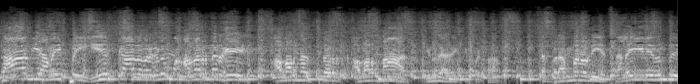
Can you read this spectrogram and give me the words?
சாதி அமைப்பை ஏற்காதவர்களும் அவர்ணர்கள் அவர்ணஸ்தர் அவர்நாத் என்று அழைக்கப்பட்டார். இந்த பிரம்மனுடைய தலையிலிருந்து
